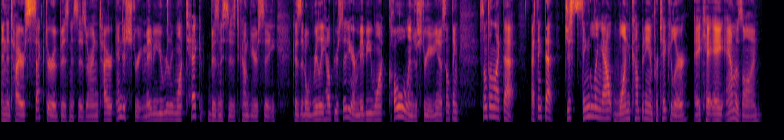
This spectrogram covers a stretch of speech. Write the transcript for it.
an entire sector of businesses or an entire industry. Maybe you really want tech businesses to come to your city because it'll really help your city, or maybe you want coal industry, you know, something, something like that. I think that just singling out one company in particular, aka Amazon,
